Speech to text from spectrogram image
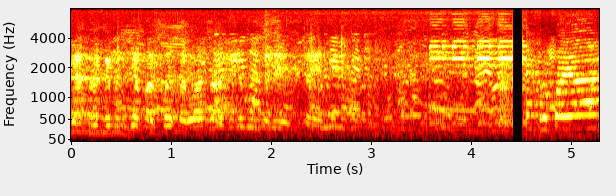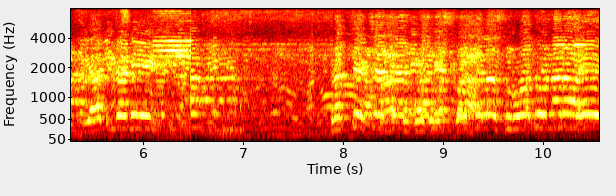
यात्रा कमिटीच्या मार्फत सर्वांचं अभिनंदन करण्यात आहे. कृपया या ठिकाणी प्रत्यक्ष स्पर्धेला सुरुवात होणार आहे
